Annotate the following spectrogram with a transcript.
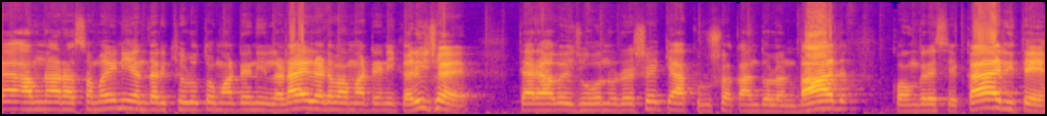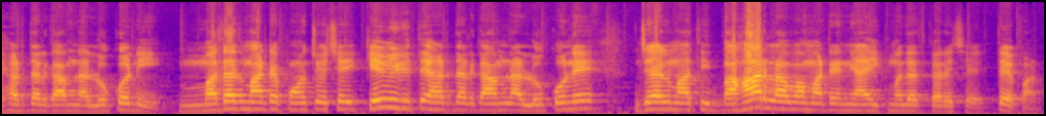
આવનારા સમયની અંદર ખેડૂતો માટેની લડાઈ લડવા માટેની કરી છે, ત્યારે હવે જોવાનું રહેશે કે આ કૃષક આંદોલન બાદ કોંગ્રેસે કયા રીતે હળદર ગામના લોકોની મદદ માટે પહોંચે છે, કેવી રીતે હળદર ગામના લોકોને જેલમાંથી બહાર લાવવા માટે ન્યાયિક મદદ કરે છે, તે પણ.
